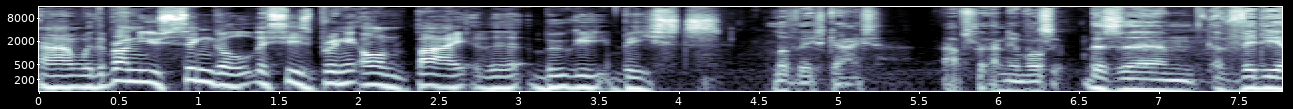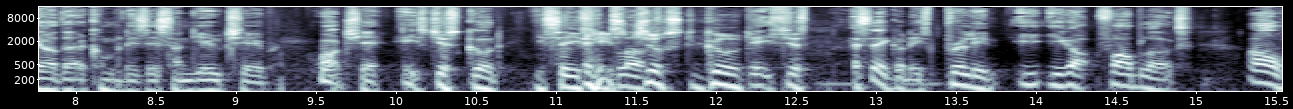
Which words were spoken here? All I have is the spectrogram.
uh, with a brand new single. This is "Bring It On" by the Boogie Beasts. Love these guys. Absolutely. And it was, there's um, a video that accompanies this on YouTube. Watch it. It's just good. You see some It's blokes. just good. It's just, I say good, it's brilliant. You, you got four blokes. All,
